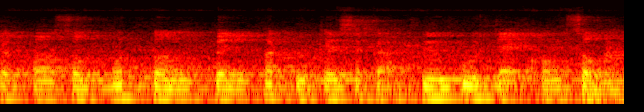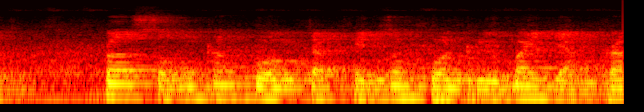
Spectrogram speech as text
จะขอสมมุติตนเป็นพัตตุเทศกะคือผู้แจกของสงฆ์พระสงฆ์ทั้งปวงจะเห็นสมควรหรือไม่อย่างไร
